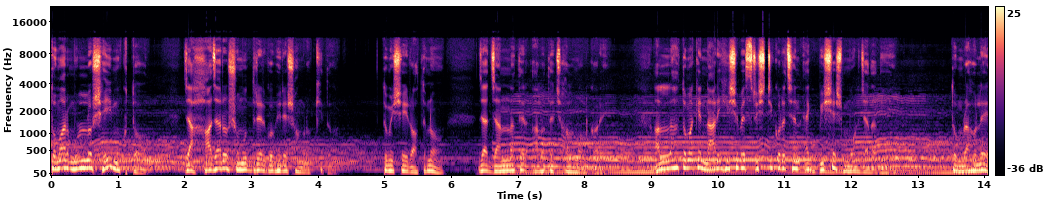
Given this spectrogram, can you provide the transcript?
তোমার মূল্য সেই মুক্ত, যা হাজারো সমুদ্রের গভীরে সংরক্ষিত। তুমি সেই রত্ন, যা জান্নাতের আলোতে ঝলমল করে। আল্লাহ তোমাকে নারী হিসেবে সৃষ্টি করেছেন এক বিশেষ মর্যাদা দিয়ে। তোমরা হলে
